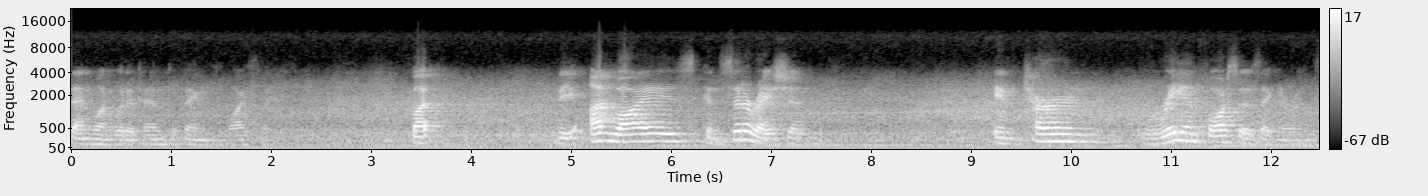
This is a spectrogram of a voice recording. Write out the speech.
then one would attend to things wisely. But the unwise consideration in turn reinforces ignorance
